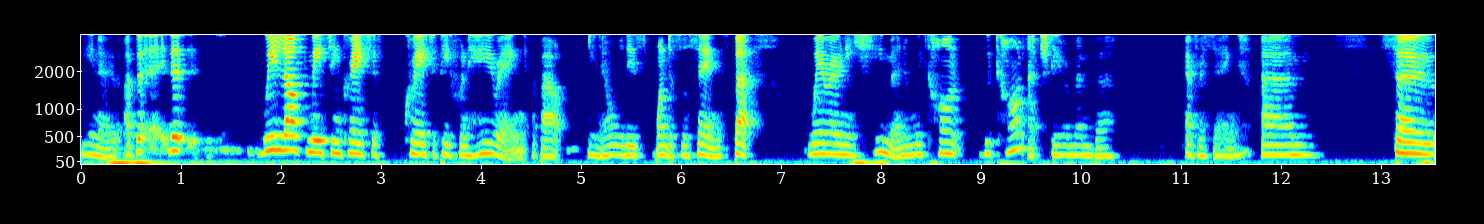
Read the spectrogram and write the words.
you know, but we love meeting creative creative people and hearing about you know all these wonderful things, but we're only human and we can't we can't actually remember everything. Um, so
